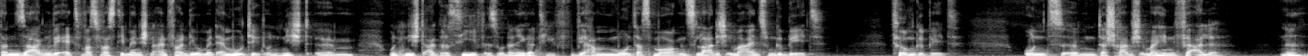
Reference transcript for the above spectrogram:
dann sagen wir etwas, was die Menschen einfach in dem Moment ermutigt und nicht, ähm, und nicht aggressiv ist oder negativ. Wir haben montags morgens, lade ich immer ein zum Gebet, Firmengebet. Und ähm, da schreibe ich immerhin für alle. Ne?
